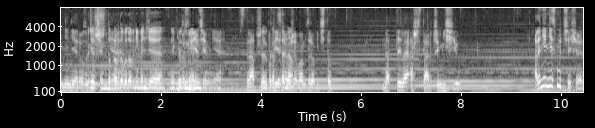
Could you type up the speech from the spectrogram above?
Nie, nie rozumiecie chociaż mnie. to prawdopodobnie będzie, jak nie rozumiem, rozumiecie mnie. Strat mi powiedział, cena. że mam zrobić to na tyle, aż starczy mi sił. Ale nie, nie smućcie się.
